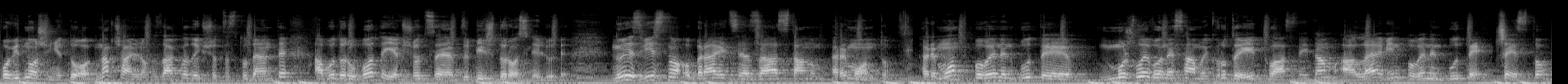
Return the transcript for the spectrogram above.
По відношенню до навчального закладу, якщо це студенти, або до роботи, якщо це більш дорослі люди. Ну і звісно, обирається за станом ремонту. Ремонт повинен бути, можливо, не самий крутий, класний там, але він повинен бути чисто,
